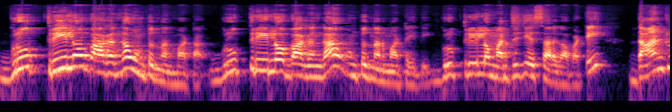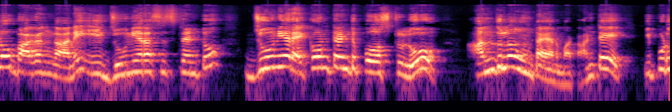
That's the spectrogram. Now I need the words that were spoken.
గ్రూప్ త్రీలో భాగంగా ఉంటుందన్నమాట. గ్రూప్ త్రీలో భాగంగా ఉంటుందన్నమాట ఇది. గ్రూప్ త్రీలో మర్జీ చేశారు కాబట్టి దాంట్లో భాగంగానే ఈ జూనియర్ అసిస్టెంట్ జూనియర్ అకౌంటెంట్ పోస్టులు అందులో ఉంటాయన్నమాట. అంటే ఇప్పుడు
